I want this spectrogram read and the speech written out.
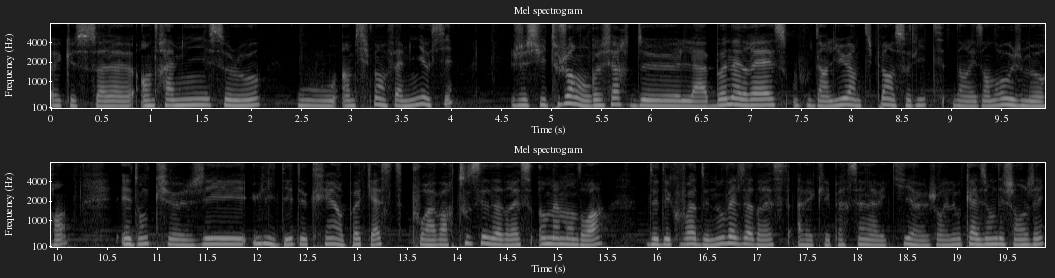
euh, que ce soit entre amis, solo ou un petit peu en famille aussi. Je suis toujours en recherche de la bonne adresse ou d'un lieu un petit peu insolite dans les endroits où je me rends. Et donc euh, j'ai eu l'idée de créer un podcast pour avoir toutes ces adresses au même endroit, de découvrir de nouvelles adresses avec les personnes avec qui euh, j'aurai l'occasion d'échanger.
